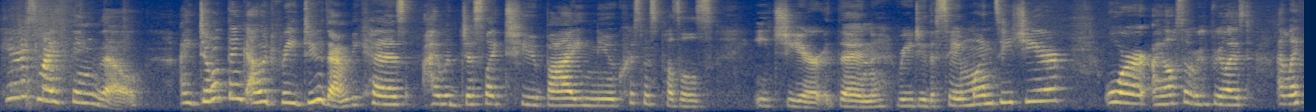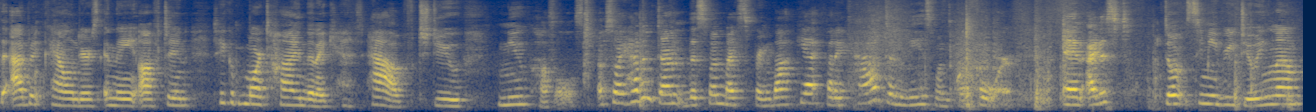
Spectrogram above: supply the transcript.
Here's my thing though. I don't think I would redo them because I would just like to buy new Christmas puzzles each year than redo the same ones each year. Or I also realized I like the advent calendars and they often take up more time than I can have to do new puzzles. Oh, so I haven't done this one by Springbok yet, but I have done these ones before. And I just don't see me redoing them.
